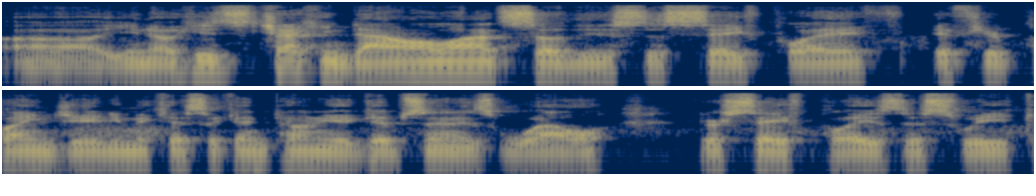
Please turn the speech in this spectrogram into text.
Uh, you know, he's checking down a lot, so this is safe play. If you're playing JD McKissic, Antonio Gibson as well, they're safe plays this week.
